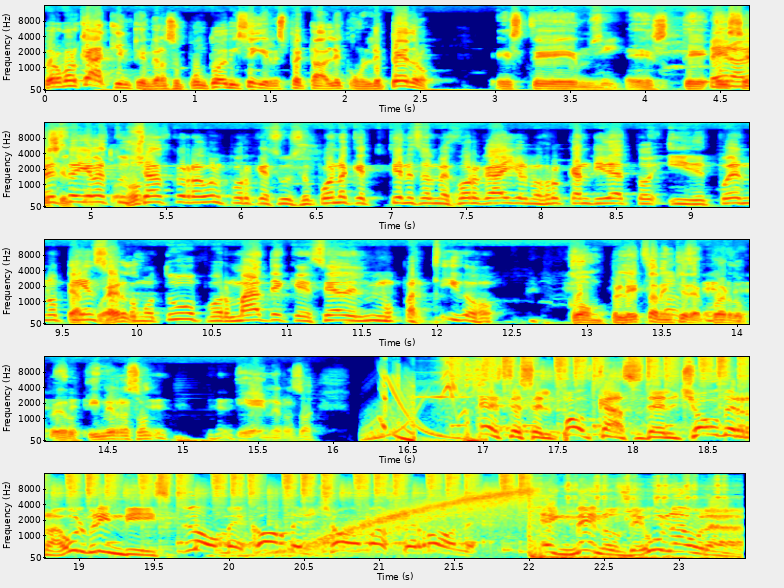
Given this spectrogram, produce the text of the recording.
Pero bueno, cada quien tendrá su punto de vista y es respetable con el de Pedro. Este, este, Pero a veces te llevas punto, tu ¿no? chasco, Raúl, porque se supone que tú tienes el mejor gallo, el mejor candidato, y después no De piensa acuerdo. como tú, por más de que sea del mismo partido. Completamente de acuerdo, Pedro. Tiene razón. Tiene razón. Este es el podcast del show de Raúl Brindis. Lo mejor del show Masterrón. En menos de una hora.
